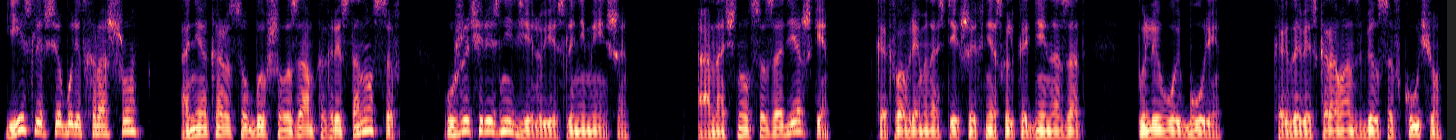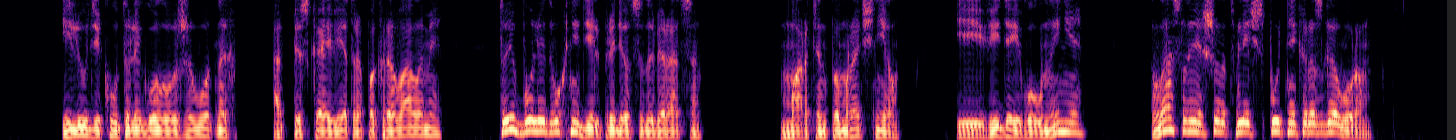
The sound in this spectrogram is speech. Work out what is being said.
Если все будет хорошо, они окажутся у бывшего замка крестоносцев уже через неделю, если не меньше. А начнутся задержки, как во время настигшей их несколько дней назад пылевой бури, когда весь караван сбился в кучу, и люди кутали головы животных от песка и ветра покрывалами, то и более двух недель придется добираться. Мартин помрачнел, и, видя его уныние, Ласло решил отвлечь спутника разговором.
